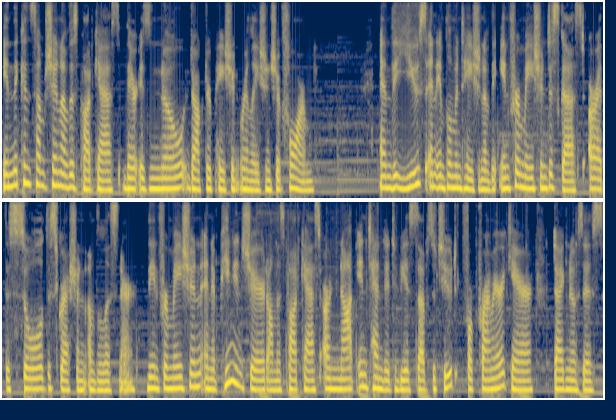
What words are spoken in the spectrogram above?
In the consumption of this podcast, there is no doctor patient relationship formed and the use and implementation of the information discussed are at the sole discretion of the listener. The information and opinions shared on this podcast are not intended to be a substitute for primary care, diagnosis,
